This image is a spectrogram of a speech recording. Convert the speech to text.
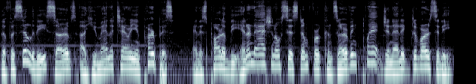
The facility serves a humanitarian purpose and is part of the international system for conserving plant genetic diversity.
